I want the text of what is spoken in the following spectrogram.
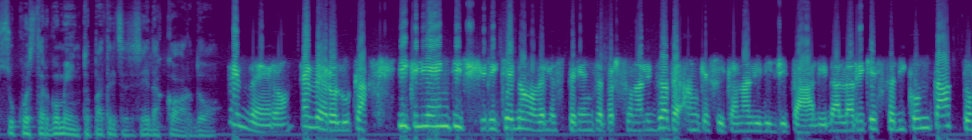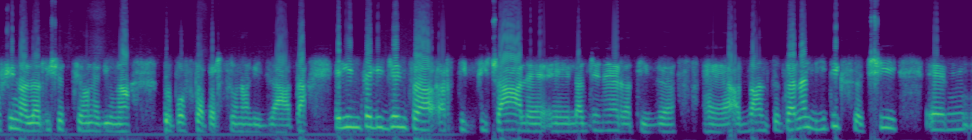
su questo argomento, Patrizia, se sei d'accordo. È vero, è vero Luca. I clienti ci richiedono delle esperienze personalizzate anche sui canali digitali, dalla richiesta di contatto fino alla ricezione di una proposta personalizzata. E l'intelligenza artificiale e la generative eh, advanced analytics ci, ehm,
